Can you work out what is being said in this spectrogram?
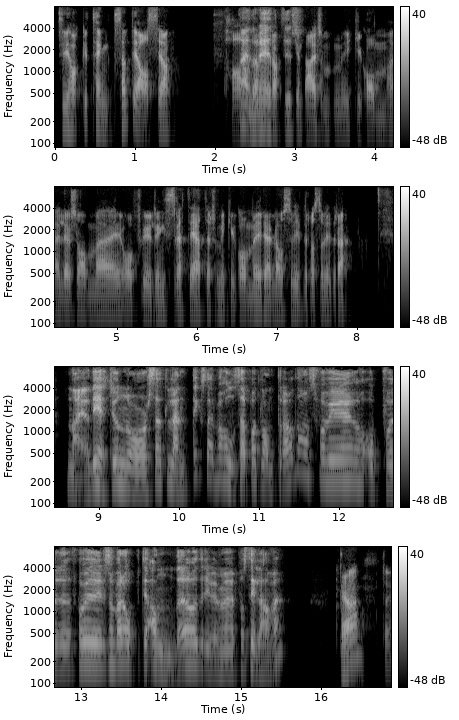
Så de har ikke tenkt seg til Asia ta Nei, den trafikken der som ikke kom, eller som uh, overflyvningsrettigheter som ikke kommer, eller osv. osv. Nei, og de heter jo North Atlantic, så de får holde seg på Atlanterhavet. Så får vi, opp, får vi liksom være oppe til andre og drive med på Stillehavet. Ja, det...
